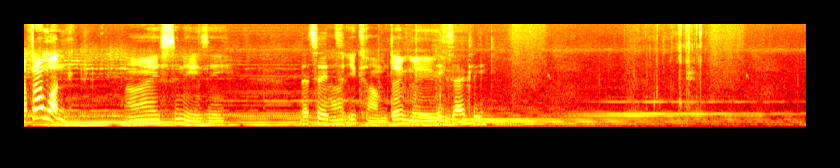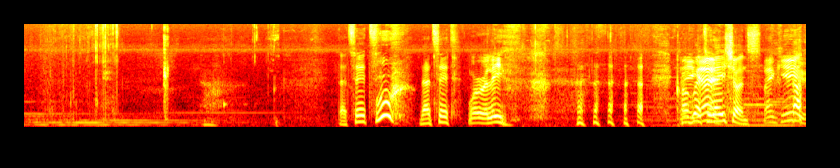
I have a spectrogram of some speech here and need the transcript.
I found one. Nice and easy. That's it. Out you come, don't move. Exactly. That's it. Whew, That's it. what a relief. Congratulations. Thank you.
